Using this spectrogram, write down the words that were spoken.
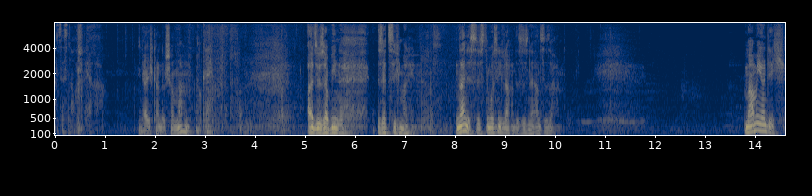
Was ist noch schwerer? Ja, ich kann das schon machen. Okay. Also Sabine, setz dich mal hin. Nein, es ist, du musst nicht lachen, das ist eine ernste Sache. Mami und ich.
